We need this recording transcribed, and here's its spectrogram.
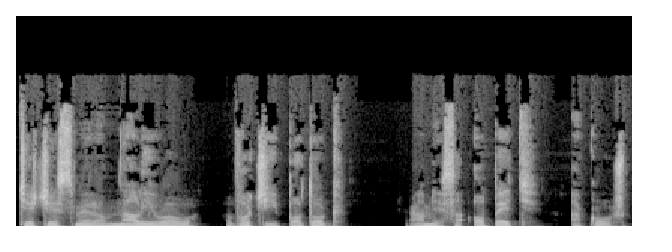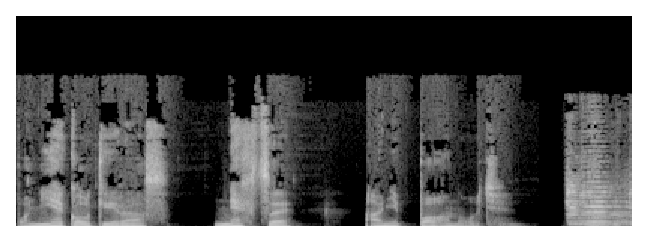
tečie smerom nalivov vočí potok a mne sa opäť, ako už po niekoľký raz, nechce ani pohnúť. Thank you.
